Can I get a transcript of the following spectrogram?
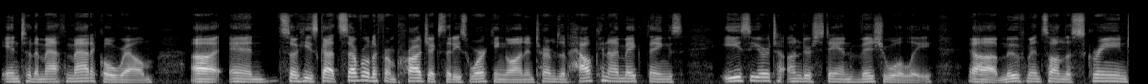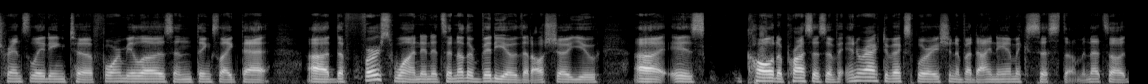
into the mathematical realm. Uh, and so he's got several different projects that he's working on in terms of how can I make things easier to understand visually. Uh, movements on the screen, translating to formulas and things like that. Uh, the first one, and it's another video that I'll show you, uh, is called a process of interactive exploration of a dynamic system. And that's a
